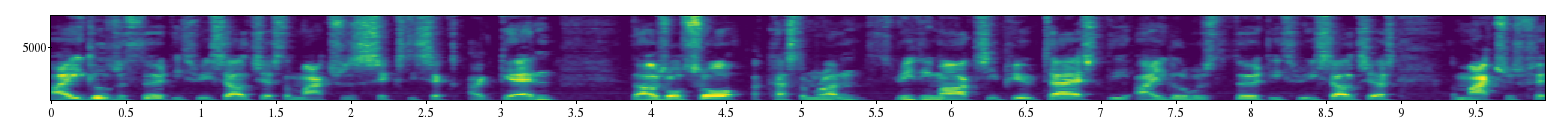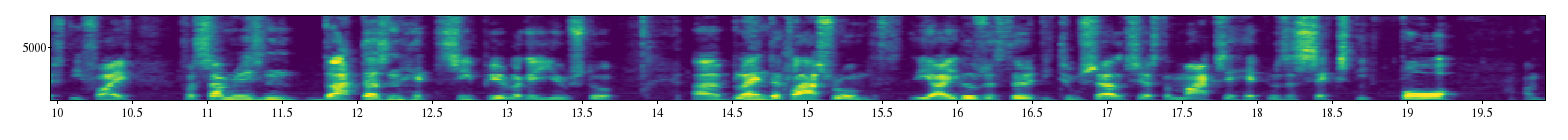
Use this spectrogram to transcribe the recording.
idles were 33 Celsius. The max was 66 again. That was also a custom run. 3D Mark CPU test. The idle was 33 Celsius. The max was 55. For some reason, that doesn't hit the CPU like it used to. Uh, Blender Classroom, the, the idles are 32 Celsius, the max it hit was a 64. And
